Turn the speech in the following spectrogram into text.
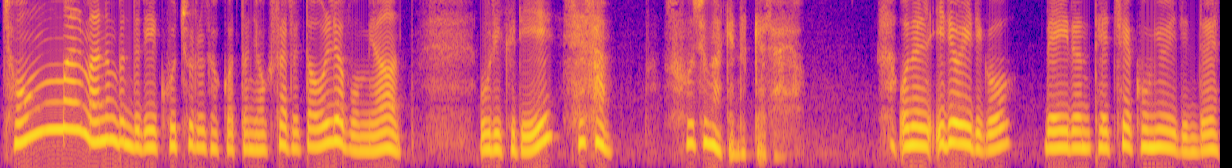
정말 많은 분들이 고초를 겪었던 역사를 떠올려 보면 우리 글이 새삼 소중하게 느껴져요. 오늘 일요일이고 내일은 대체 공휴일인데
